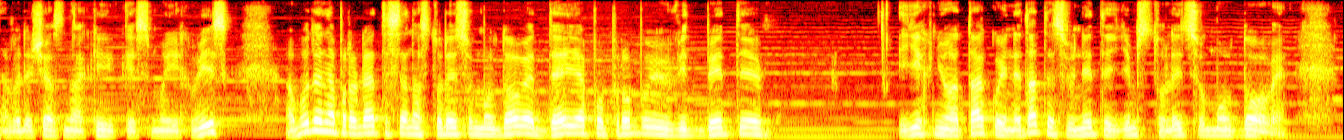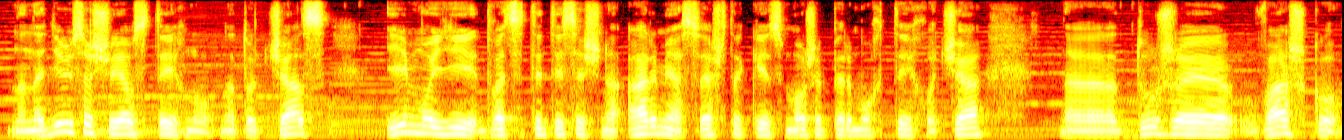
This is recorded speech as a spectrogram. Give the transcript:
величезна кількість моїх військ буде направлятися на столицю Молдови, де я попробую відбити їхню атаку і не дати звільнити їм столицю Молдови. Надіюся, що я встигну на той час. І мої 20-тисячна армія все ж таки зможе перемогти. Хоча дуже важко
